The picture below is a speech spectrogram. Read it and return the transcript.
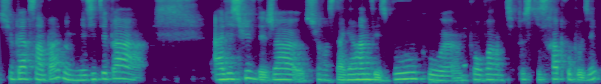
super sympas. Donc, n'hésitez pas à à les suivre déjà sur Instagram, Facebook ou pour voir un petit peu ce qui sera proposé.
